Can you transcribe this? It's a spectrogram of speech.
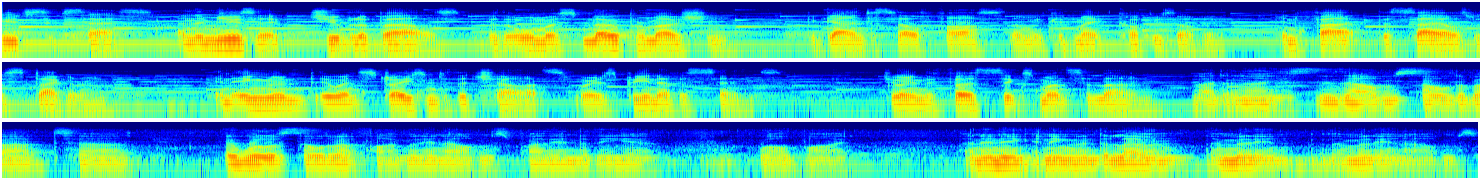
Huge success, and the music, Tubular Bells, with almost no promotion, began to sell faster than we could make copies of it. In fact, the sales were staggering. In England, it went straight into the charts, where it's been ever since. During the first six months alone. I don't know, this, album sold about, uh, it will have sold about five million albums by the end of the year, worldwide. And in, in England alone, a million, a million albums.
